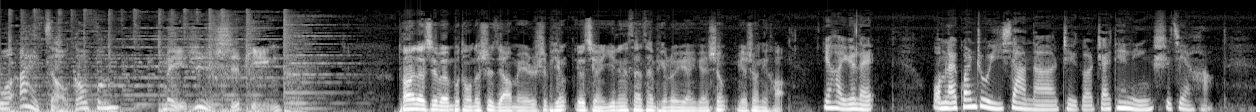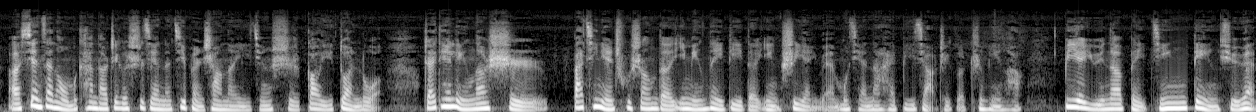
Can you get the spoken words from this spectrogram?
我爱早高峰，每日时评。同样的新闻，不同的视角，每日时评。有请一零三三评论员袁生，袁生你好，你好于雷。我们来关注一下呢这个翟天临事件哈。呃，现在呢我们看到这个事件呢基本上呢已经是告一段落。翟天临呢是八七年出生的一名内地的影视演员，目前呢还比较这个知名哈。毕业于呢北京电影学院，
